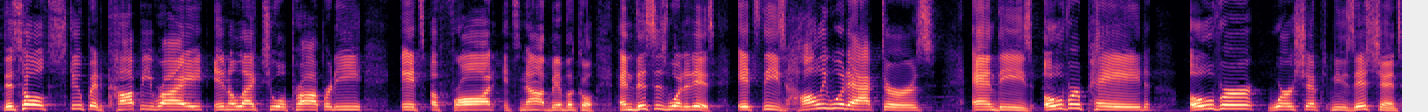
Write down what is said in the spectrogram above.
This whole stupid copyright, intellectual property, it's a fraud. It's not biblical. And this is what it is it's these Hollywood actors and these overpaid, over worshiped musicians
